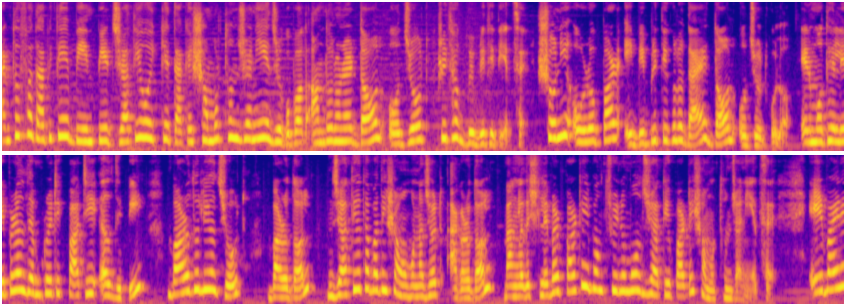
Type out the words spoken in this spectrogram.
এক দফা দাবিতে বিএনপির জাতীয় ঐক্যের ডাকে সমর্থন জানিয়ে যুগপৎ আন্দোলনের দল ও জোট পৃথক বিবৃতি দিয়েছে। শনি ও রোববার এই বিবৃতিগুলো দেয় দল ও জোটগুলো। এর মধ্যে লিবারেল ডেমোক্রেটিক পার্টি, এলডিপি, বারো দলীয় জোট, বারো দল, জাতীয়তাবাদী সমমনা জোট, এগারো দল, বাংলাদেশ লেবার পার্টি এবং তৃণমূল জাতীয় পার্টি সমর্থন জানিয়েছে। এর বাইরে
